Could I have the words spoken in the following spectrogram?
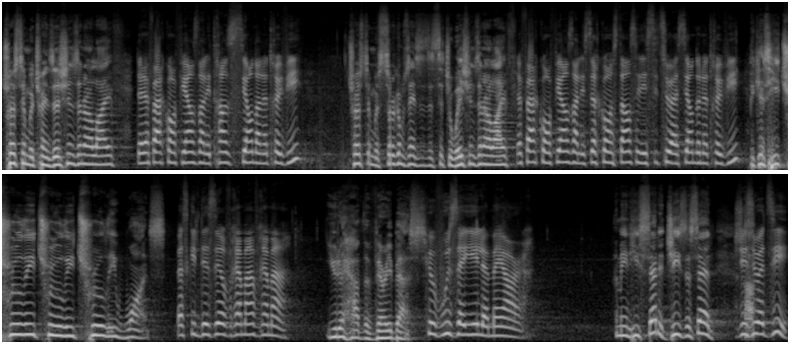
Trust Him with transitions in our life, De le faire confiance dans les transitions dans notre vie, trust Him with circumstances and situations in our life, de faire confiance dans les circonstances et les situations de notre vie, because He truly, truly, truly wants parce qu'il désire vraiment, vraiment you to have the very best. que vous ayez le meilleur. I mean, He said it. Jesus said, Jésus a dit,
